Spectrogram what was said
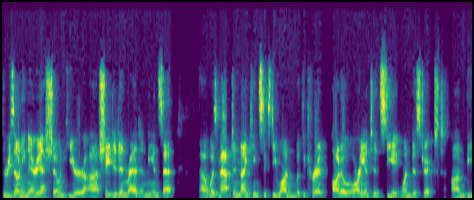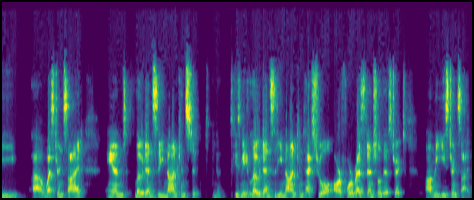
The rezoning area shown here, uh, shaded in red in the inset, uh, was mapped in 1961 with the current auto-oriented C81 district on the uh, western side and low density non excuse me low density non-contextual R4 residential district on the eastern side.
